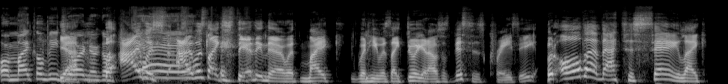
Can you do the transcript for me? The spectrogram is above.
or Michael B. Yeah. Jordan are going? I was hey. I was like standing there with Mike when he was like doing it. I was like, this is crazy. But all that that to say, like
